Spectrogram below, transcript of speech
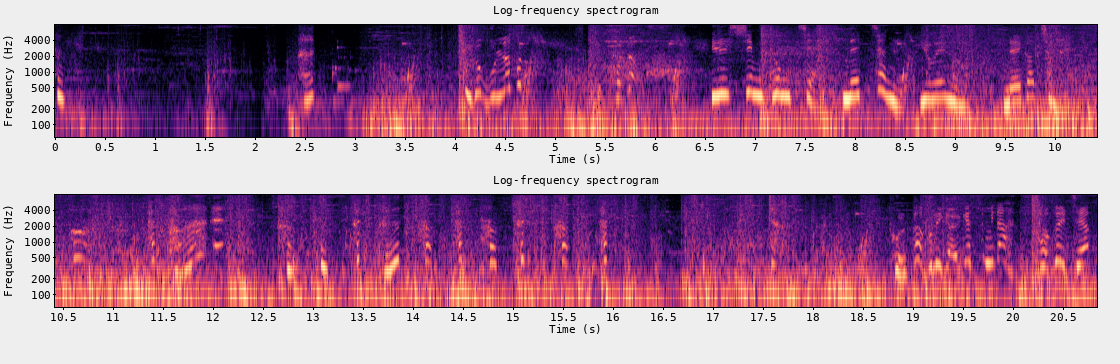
흥. 핫. 뒤로 물러서 가자. 일심동체 내 창을 유행은 내가 정해 돌파구를 열겠습니다. 적을 제압하.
